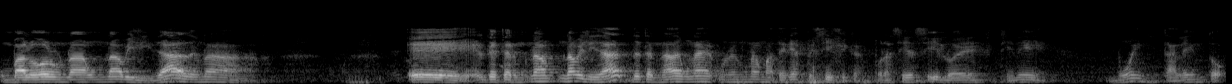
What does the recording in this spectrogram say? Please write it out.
un valor, una, una habilidad, una, eh, una, una, habilidad determinada en una, en una materia específica, por así decirlo, es, tiene buen talento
